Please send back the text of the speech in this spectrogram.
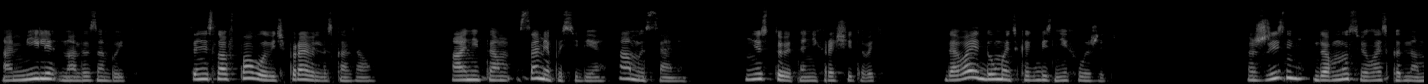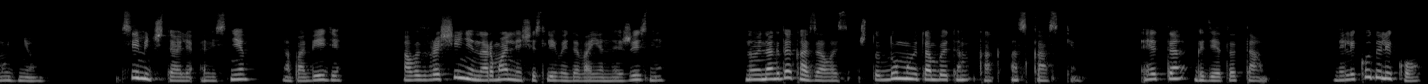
О Миле надо забыть. Станислав Павлович правильно сказал. Они там сами по себе, а мы сами. Не стоит на них рассчитывать. Давай думать, как без них выжить. Жизнь давно свелась к одному дню. Все мечтали о весне, о победе, о возвращении нормальной счастливой довоенной жизни. Но иногда казалось, что думают об этом как о сказке. Это где-то там. Далеко-далеко.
